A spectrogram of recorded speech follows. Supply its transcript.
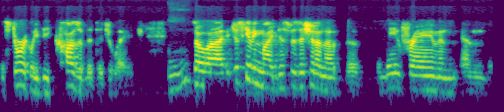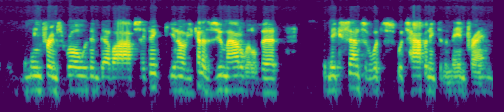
historically because of the digital age. Mm-hmm. So, uh, just giving my disposition on the, the, the mainframe and, and the mainframe's role within DevOps. I think you know if you kind of zoom out a little bit, it makes sense of what's what's happening to the mainframe.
